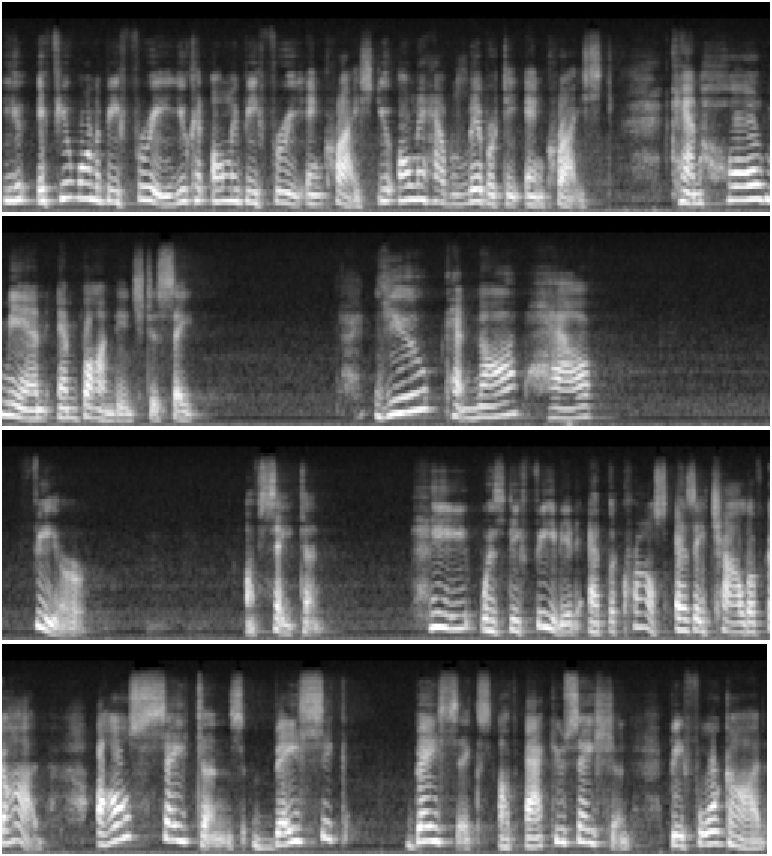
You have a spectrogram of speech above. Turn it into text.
You, if you want to be free, you can only be free in Christ. You only have liberty in Christ. Can hold men in bondage to Satan. You cannot have fear of Satan. He was defeated at the cross as a child of God. All Satan's basic basics of accusation before God,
